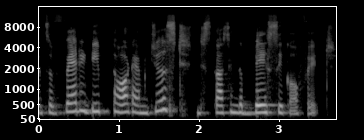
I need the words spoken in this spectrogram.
it's a very deep thought. I'm just discussing the basic of it.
